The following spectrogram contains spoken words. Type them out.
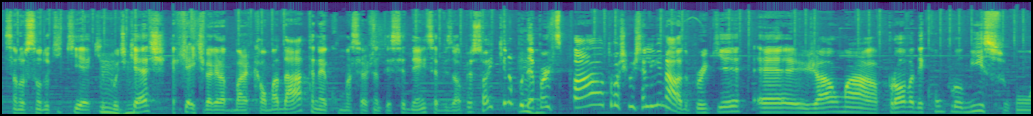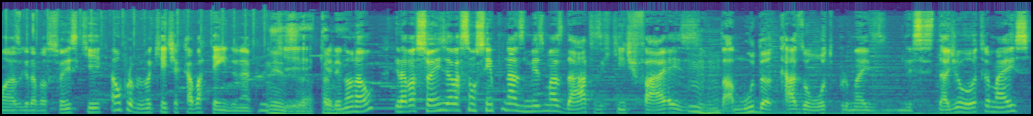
essa noção do que, que é aqui Uhum. o podcast. Que a gente vai marcar uma data, né? Com uma certa antecedência, avisar o pessoal. E quem não puder Uhum. participar, automaticamente é eliminado, porque é já uma prova de compromisso com as gravações, que é um problema que a gente acaba tendo, né? Porque, Exatamente. querendo ou não, gravações elas são sempre nas mesmas datas que a gente faz, Uhum. muda caso ou outro por mais necessidade ou outra, mas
